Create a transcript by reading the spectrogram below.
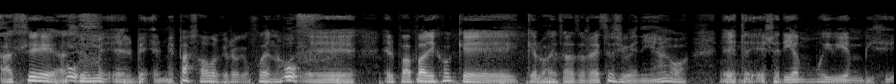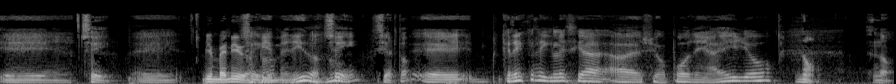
hace, hace un me- el, me- el mes pasado creo que fue, ¿no? Eh, el Papa dijo que, que los extraterrestres si venían o, este, serían muy bien visi- eh, Sí, eh, Bienvenido. Sí. ¿no? bienvenidos, ¿no? sí, cierto. Eh, ¿Crees que la Iglesia eh, se opone a ello? No. No.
